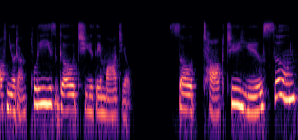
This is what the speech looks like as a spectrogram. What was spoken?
of Newton, please go to the module. So talk to you soon.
